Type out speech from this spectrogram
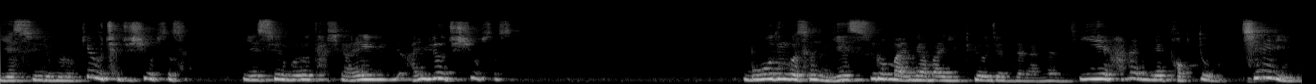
예수 이름으로 깨우쳐 주시옵소서. 예수 이름으로 다시 알려 주시옵소서. 모든 것은 예수로 말미암아 되어졌다는 이 하나님의 법도 진리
